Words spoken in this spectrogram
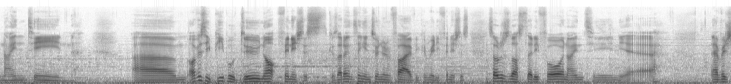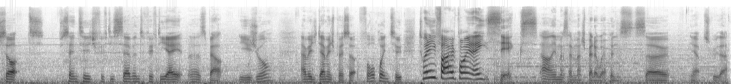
19. Um, obviously, people do not finish this because I don't think in 205 you can really finish this. Soldiers lost 34, 19, yeah. Average shot percentage 57 to 58, that's about usual. Average damage per shot 4.2, 25.86. Oh, they must have much better weapons. So, yeah, screw that.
